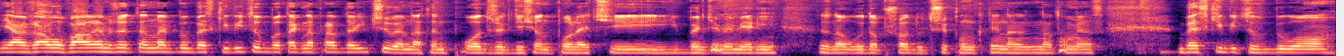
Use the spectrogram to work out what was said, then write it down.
ja żałowałem, że ten mecz był bez kibiców, bo tak naprawdę liczyłem na ten płot, że gdzieś on poleci i będziemy mieli znowu do przodu trzy punkty, na, natomiast bez kibiców było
